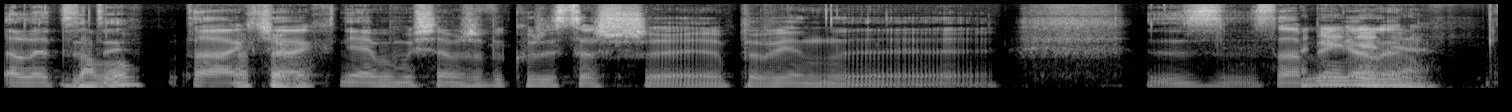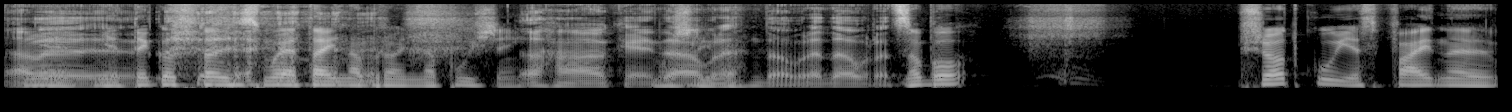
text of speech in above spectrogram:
Ale ty, Zawał? Ty, tak, Dlaczego? tak. Nie, bo myślałem, że wykorzystasz e, pewien e, z, A zabieg, nie, nie, ale, nie. Ale... Nie, nie, tego to jest moja tajna broń na później. Aha, okej, Możliwe. dobra, dobra, dobra. No bo w środku jest fajny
